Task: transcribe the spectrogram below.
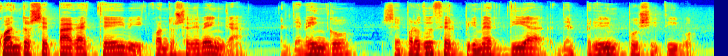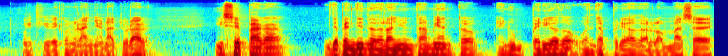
¿Cuándo se paga este IBI? ¿Cuándo se devenga? El devengo se produce el primer día del periodo impositivo, que coincide con el año natural, y se paga, dependiendo del ayuntamiento, en un periodo o en dos periodos, en los meses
